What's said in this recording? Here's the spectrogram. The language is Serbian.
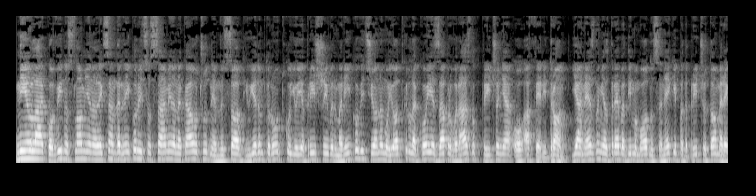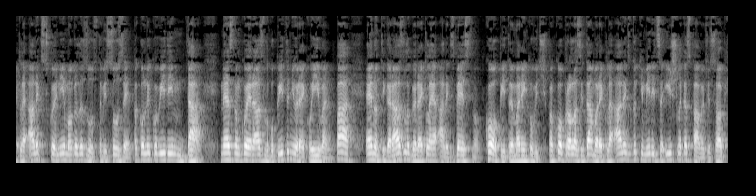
Nije lako, vidno slomljen Aleksandar Nikolić su samila na kauču u dnevnoj sobi. U jednom trenutku joj je prišao Ivan Marinković i ona mu je otkrila koji je zapravo razlog pričanja o aferi dron. Ja ne znam jel treba da imamo odnos sa neki pa da priča o tome, rekla je Aleks koja nije mogla da zustavi suze. Pa koliko vidim, da. Ne znam koji je razlog u pitanju, rekao Ivan. Pa, eno ti ga razlog, rekla je Alex besno. Ko, pitao je Marinković. Pa ko prolazi tamo, rekla je dok je Milica išla ka spavaću sobi.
